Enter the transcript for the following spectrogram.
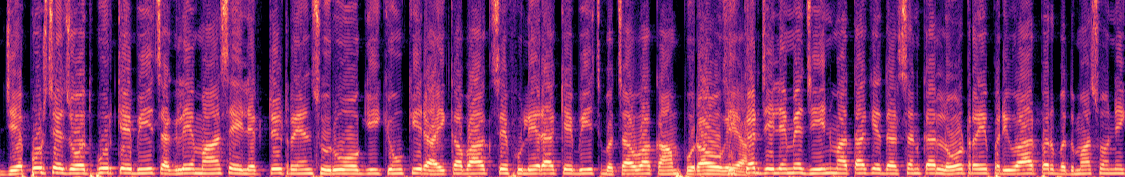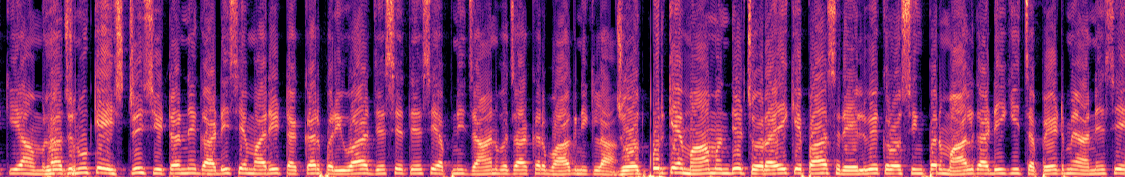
जयपुर से जोधपुर के बीच अगले माह से इलेक्ट्रिक ट्रेन शुरू होगी क्योंकि रायकाबाग से फुलेरा के बीच बचा हुआ काम पूरा हो गया। सीकर ज़िले में जीन माता के दर्शन कर लौट रहे परिवार पर बदमाशों ने किया हमला। जुनू के हिस्ट्री सीटर ने गाड़ी से मारी टक्कर परिवार जैसे तैसे अपनी जान बचाकर भाग निकला। जोधपुर के महामंदिर चौराहे के पास रेलवे क्रॉसिंग पर मालगाड़ी की चपेट में आने से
